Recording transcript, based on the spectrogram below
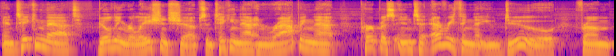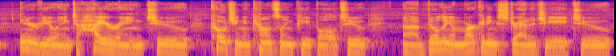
And taking that, building relationships, and taking that and wrapping that purpose into everything that you do from interviewing to hiring to coaching and counseling people to uh, building a marketing strategy to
